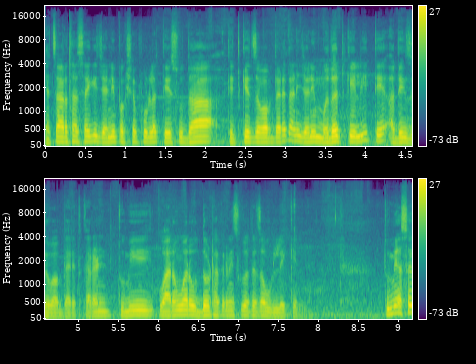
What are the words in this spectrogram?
याचा अर्थ असा आहे की ज्यांनी पक्ष फोडला ते सुद्धा तितकेच जबाबदार आहेत आणि ज्यांनी मदत केली ते अधिक जबाबदार आहेत. कारण तुम्ही वारंवार उद्धव ठाकरेंनी सुद्धा त्याचा उल्लेख केला तुम्ही असं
